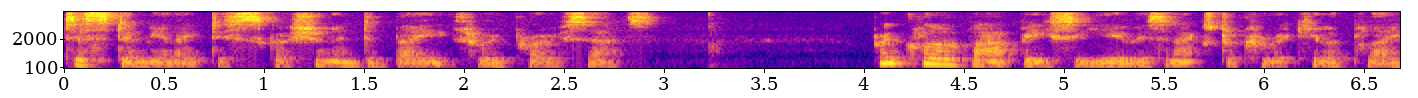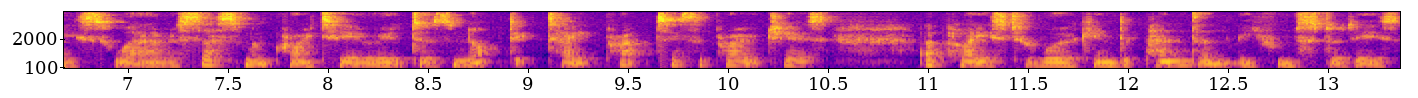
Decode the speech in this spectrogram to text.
to stimulate discussion and debate through process. Print Club at BCU is an extracurricular place where assessment criteria does not dictate practice approaches, a place to work independently from studies,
